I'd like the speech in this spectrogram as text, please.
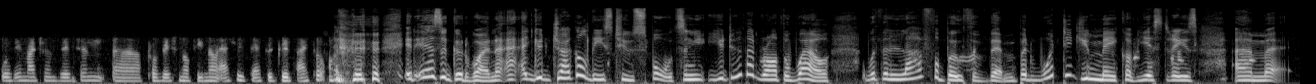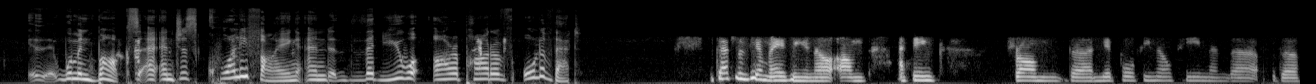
within my transition, uh, professional female athlete, that's a good title. it is a good one. You juggle these two sports and you do that rather well with a love for both of them. But what did you make of yesterday's um, women Boks and just qualifying and that you are a part of all of that? It's absolutely amazing, you know. Um, I think from the netball female team and the the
